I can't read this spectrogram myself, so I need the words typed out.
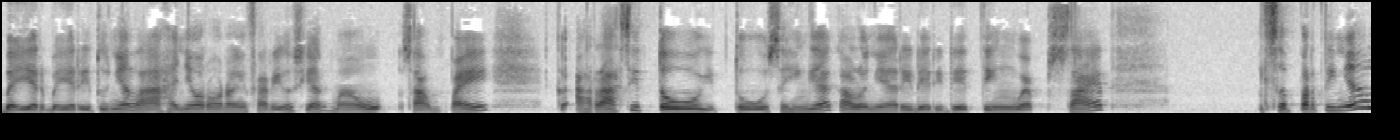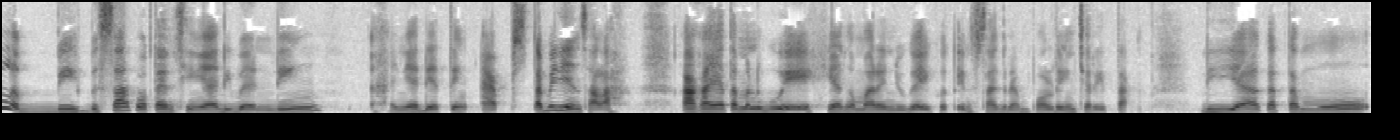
bayar-bayar itunya lah hanya orang-orang yang serius yang mau sampai ke arah situ gitu. Sehingga kalau nyari dari dating website sepertinya lebih besar potensinya dibanding hanya dating apps. Tapi jangan salah kakaknya temen gue yang kemarin juga ikut Instagram polling cerita dia ketemu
